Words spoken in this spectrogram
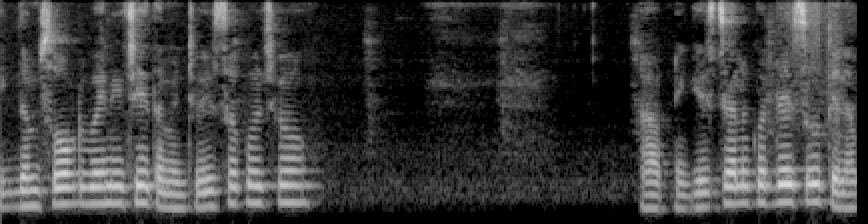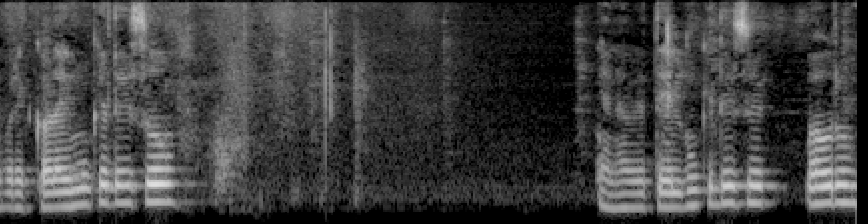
એકદમ સોફ્ટ બની છે, તમે જોઈ શકો છો. આપણે ગેસ ચાલુ કરી દઈશું, તેના પર એક કઢાઈ મૂકી દઈશું. એના હવે તેલ મૂકી દઈશું એક બાવરું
